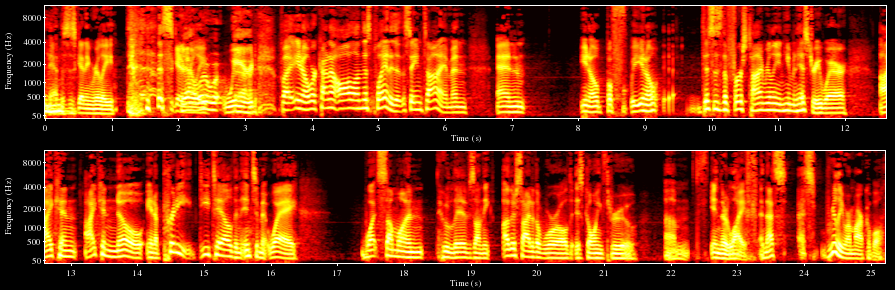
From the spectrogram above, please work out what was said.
Man, this is getting really, this is getting Yeah, really we're- we're- weird. yeah. But you know, we're kind of all on this planet at the same time, and and you know, before you know, this is the first time really in human history where I can I can know in a pretty detailed and intimate way what someone who lives on the other side of the world is going through um, in their life, and that's that's really remarkable.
